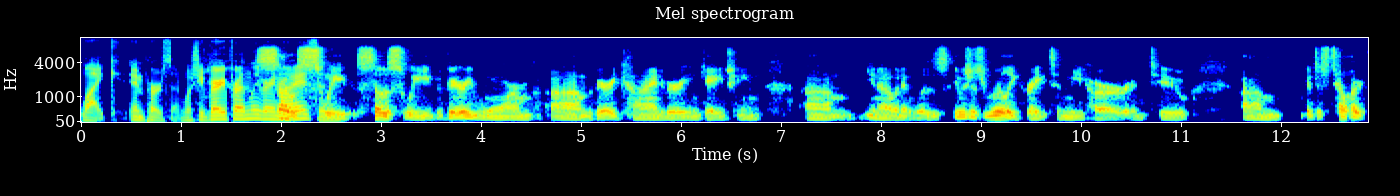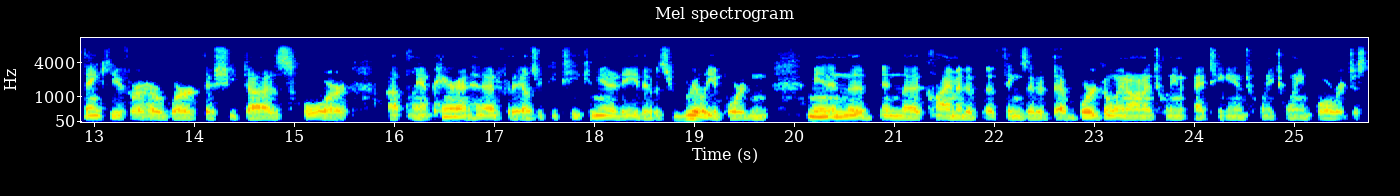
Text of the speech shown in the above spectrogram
like in person? Was she very friendly, very so nice? and- sweet, so sweet, very warm, um, very kind, very engaging. Um, you know, and it was it was just really great to meet her and to um, and just tell her thank you for her work that she does for uh, Planned Parenthood, for the LGBT community. That was really important. I mean, in the in the climate of, of things that are, that were going on in 2019 and 2020 and forward, just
